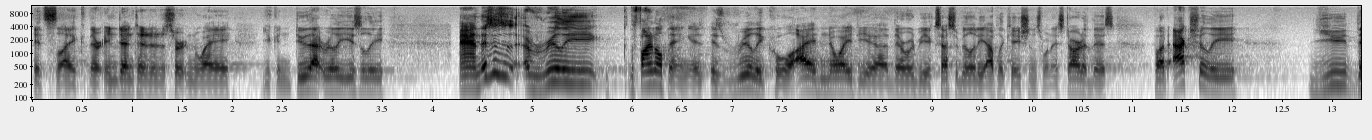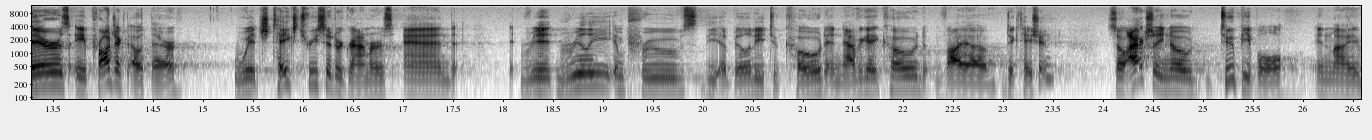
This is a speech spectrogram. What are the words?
it's like they're indented in a certain way. You can do that really easily. And this is a really, the final thing is, is, really cool. I had no idea there would be accessibility applications when I started this, but actually you, there's a project out there which takes tree-sitter grammars and it really improves the ability to code and navigate code via dictation. So I actually know two people in my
